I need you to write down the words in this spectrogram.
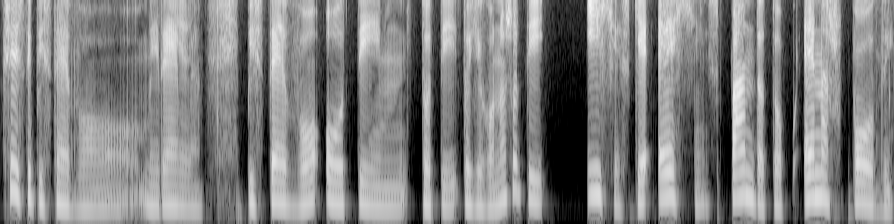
Ξέρεις τι πιστεύω, Μιρέλα; Πιστεύω ότι το, ότι- το γεγονός ότι είχες και έχεις πάντα το ένα σου πόδι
